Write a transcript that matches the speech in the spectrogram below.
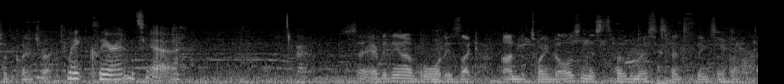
show the clearance rack. Like clearance, yeah. So everything I've bought is like under twenty dollars, and this is probably the most expensive thing so far.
